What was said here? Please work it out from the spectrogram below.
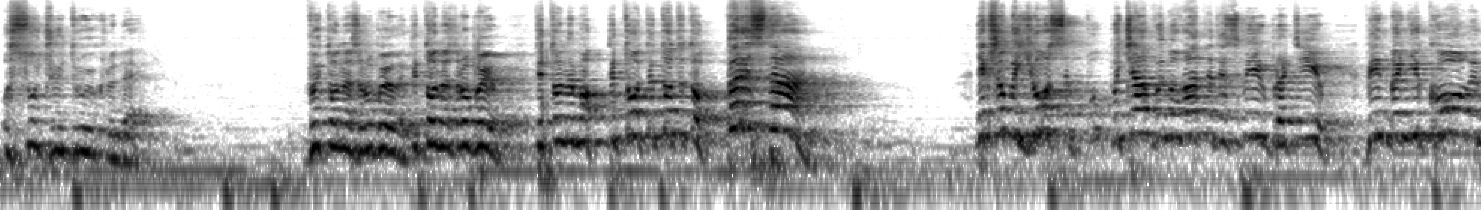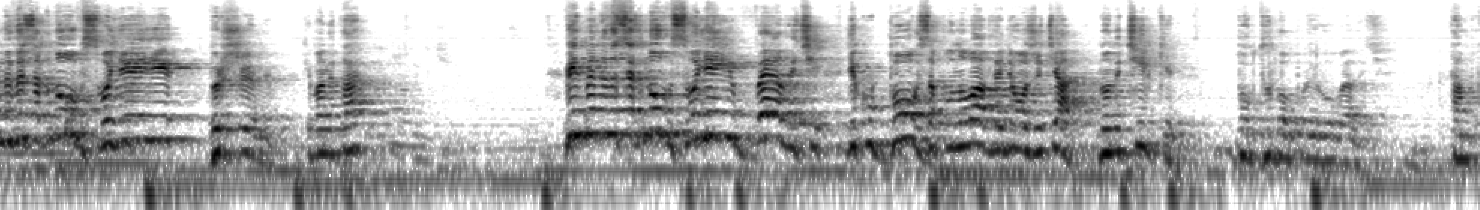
осуджують других людей. Ви то не зробили, ти то не зробив, ти то не мав, ти то, ти то, ти то. Перестань! Якщо би Йосип почав винуватити своїх братів, він би ніколи не досягнув своєї вершини. Хіба не так? Він би не досягнув своєї величі, яку Бог запланував для нього життя. Ну не тільки Бог думав про його велич. Там був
